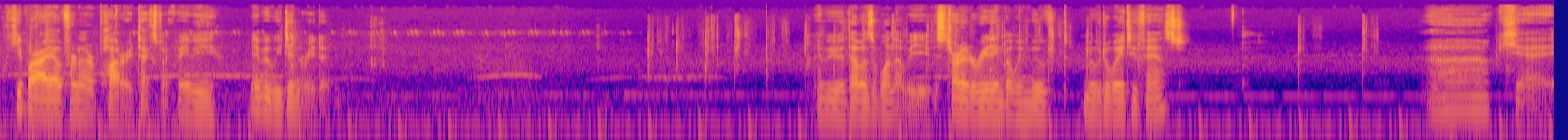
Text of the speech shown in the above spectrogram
We'll keep our eye out for another pottery textbook. Maybe maybe we didn't read it. Maybe that was one that we started reading but we moved moved away too fast. Okay,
